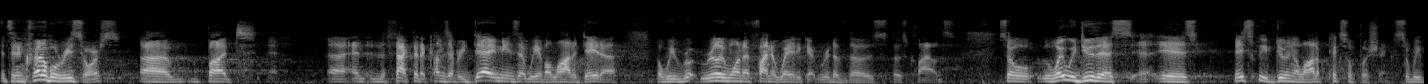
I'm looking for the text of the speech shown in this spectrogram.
it's an incredible resource, uh, but uh, and the fact that it comes every day means that we have a lot of data, but we r- really want to find a way to get rid of those, those clouds. So the way we do this is basically doing a lot of pixel pushing. So we,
